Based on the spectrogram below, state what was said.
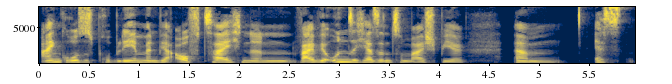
ein großes Problem, wenn wir aufzeichnen, weil wir unsicher sind zum Beispiel. Ähm, es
